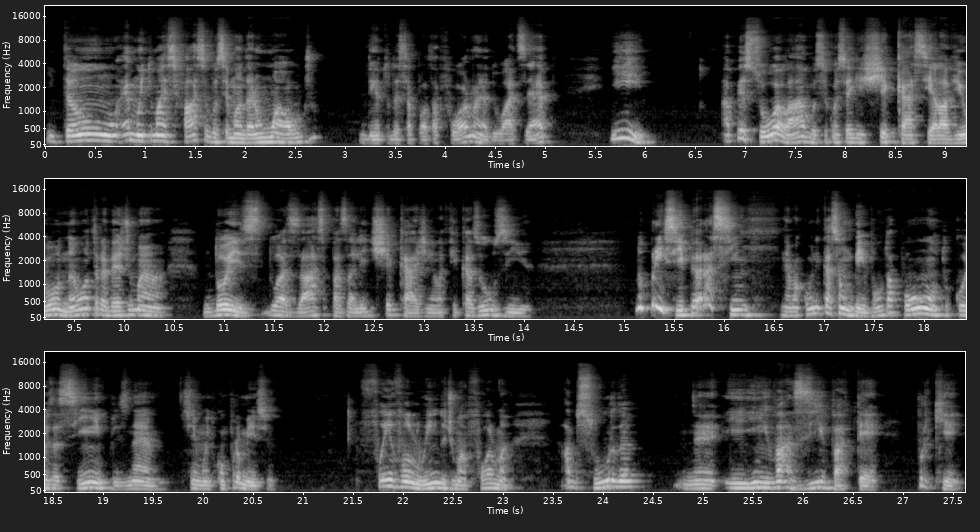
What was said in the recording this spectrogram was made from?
Então é muito mais fácil você mandar um áudio dentro dessa plataforma, né, do WhatsApp, e a pessoa lá, você consegue checar se ela viu ou não através de uma dois, duas aspas ali de checagem, ela fica azulzinha. No princípio era assim, né? uma comunicação bem ponto a ponto, coisa simples, né? sem muito compromisso. Foi evoluindo de uma forma absurda né? e invasiva até. Por quê?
